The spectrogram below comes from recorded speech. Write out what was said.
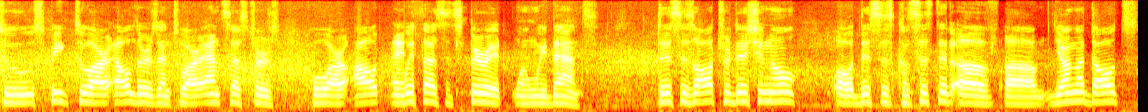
to speak to our elders and to our ancestors who are out and with us in spirit when we dance. This is all traditional. Oh, this is consisted of uh, young adults,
